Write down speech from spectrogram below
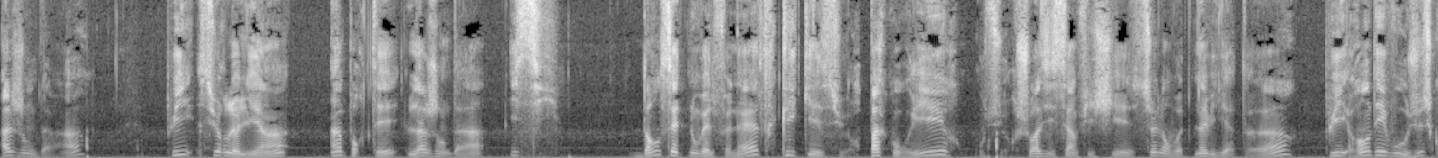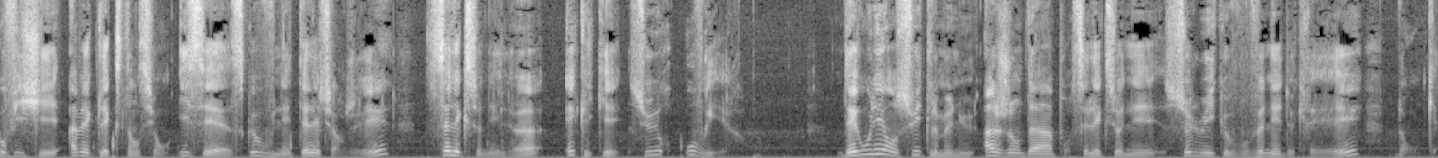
Agenda, puis sur le lien Importer l'agenda ici. Dans cette nouvelle fenêtre, cliquez sur Parcourir ou sur Choisissez un fichier selon votre navigateur, puis rendez-vous jusqu'au fichier avec l'extension ICS que vous venez télécharger, sélectionnez-le et cliquez sur Ouvrir. Déroulez ensuite le menu Agenda pour sélectionner celui que vous venez de créer, donc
